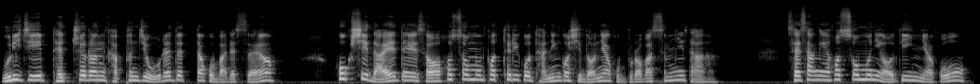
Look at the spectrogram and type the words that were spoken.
우리 집 대출은 갚은 지 오래됐다고 말했어요. 혹시 나에 대해서 헛소문 퍼뜨리고 다닌 것이 너냐고 물어봤습니다. 세상에 헛소문이 어디 있냐고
